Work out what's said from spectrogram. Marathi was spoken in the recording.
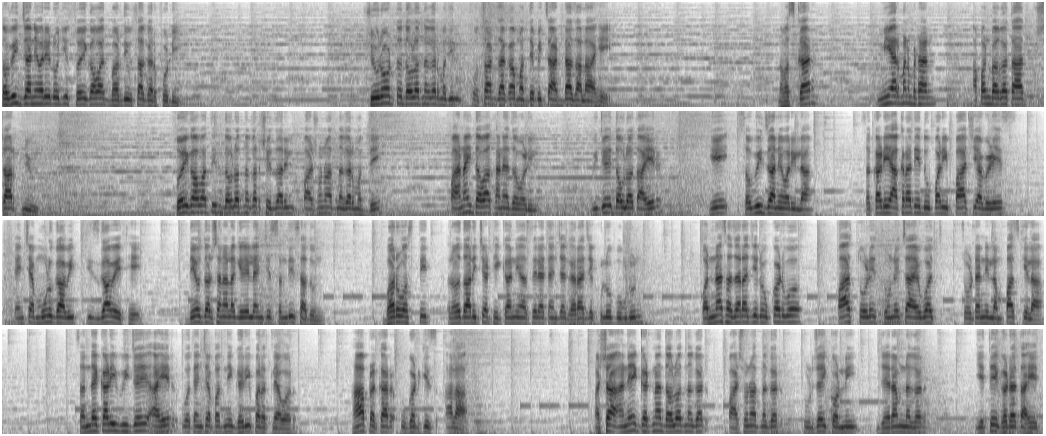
सव्वीस जानेवारी रोजी सोयगावात भरदिवसा घरफोडी. शिवरोड ते दौलतनगरमधील ओसाट जागा मद्यपीचा अड्डा झाला आहे. नमस्कार मी अरमान पठाण. आपण बघत आहात शार्प न्यूज. सोयगावातील दौलतनगर शेजारील पार्श्वनाथ नगरमध्ये पानाई दवाखान्याजवळील विजय दौलत आहेर हे सव्वीस जानेवारीला सकाळी अकरा ते दुपारी पाच या वेळेस त्यांच्या मूळ गावी तिसगाव येथे देवदर्शनाला गेलेल्यांची संधी साधून भरवस्तीत रहदारीच्या ठिकाणी असलेल्या त्यांच्या घराचे कुलूप उघडून पन्नास हजाराची रोकड व पाच तोडे सोनेचा ऐवज चोट्यांनी लंपास केला. संध्याकाळी विजय आहेर व त्यांच्या पत्नी घरी परतल्यावर हा प्रकार उघडकीस आला. अशा अनेक घटना दौलतनगर पार्श्वनाथनगर तुळजाई कॉलनी जयरामनगर येथे घडत आहेत.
